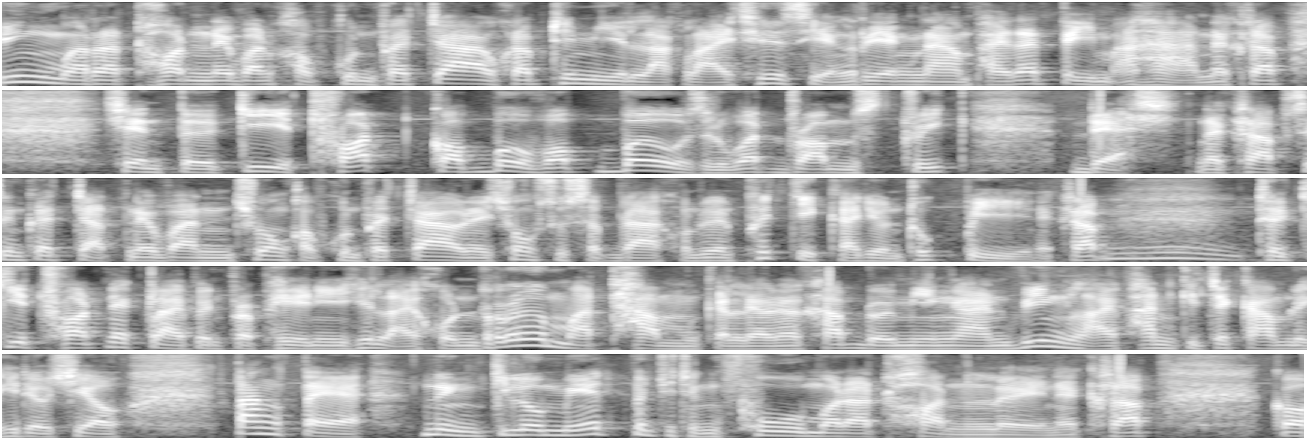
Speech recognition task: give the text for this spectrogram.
วิ่งมาราธอนในวันขอบคุณพระเจ้าครับที่มีหลากหลายชื่อเสียงเรียงนามภายใต้ธีมอาหารนะครับเช่นเตอร์กี้ทรอตกอบเบิลวอบเบิลหรือว่าดรัมสตริกเดชนะครับซึ่งก็จัดในวันช่วงขอบคุณพระเจ้าในช่วงสุดสัปดาห์ของเดือนพฤศจิกายนทุกปีนะครับเทอร์กี้ทรอตเนี่ยกลายเป็นประเพณีที่หลายคนเริ่มมาทำกันแล้วนะครับโดยมีงานวิ่งหลายพันกิจกรรมเลยทีเดียวเชียวตั้งแต่1 กิโลเมตรเป็นจนถึงฟูลมาราธอนเลยนะครับ ก็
